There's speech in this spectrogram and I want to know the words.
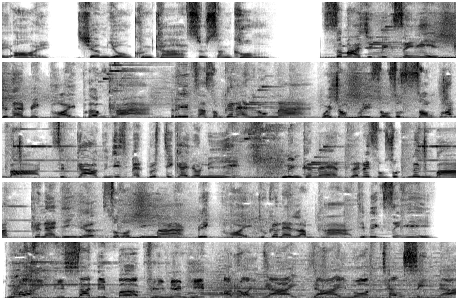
ยออยเชื่อมโยงคุณค่าสู่สังคม สมาชิกบิ๊กซีคะแนนบิ๊กพอยต์เพิ่มค่า รีบสะสมคะแนนล่วงหน้า ไว้ช็อปฟรีสูงสุด 2,000 บาท 19-21 พฤศจิกายนนี้ 1 คะแนนและได้สูงสุด 1 บาท คะแนนยิ่งเยอะส่วนลดยิ่งมากบิ๊กพอยต์ทุกคะแนนล้ำค่าที่บิ๊กซี ใหม่พิซซ่าดิปเปอร์พรีเมียมฮิต อร่อยง่าย ได้หมดทั้งสี่หน้า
